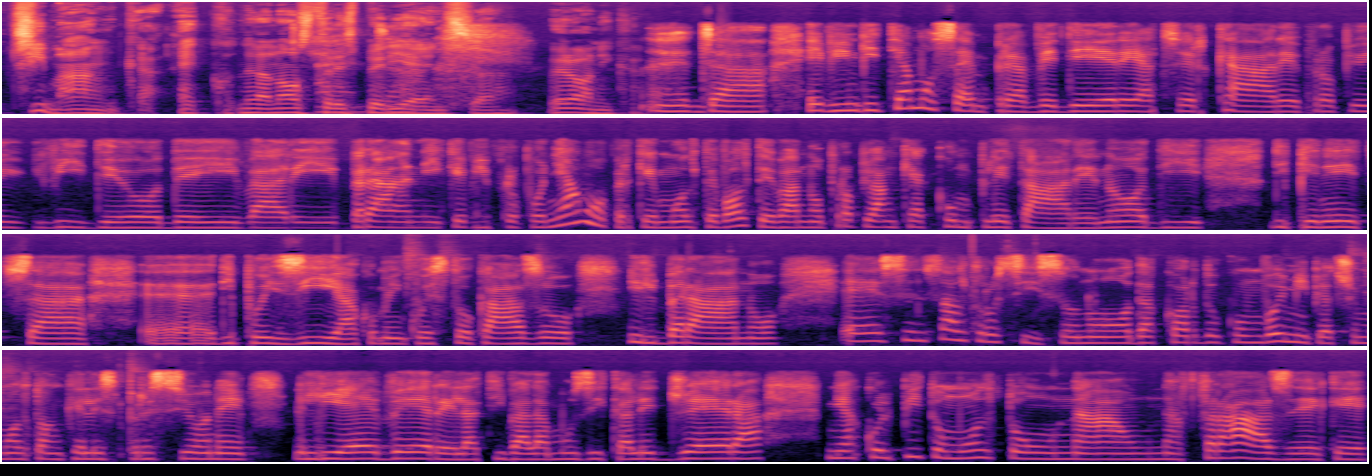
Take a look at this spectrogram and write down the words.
ci manca, ecco, nella nostra eh, esperienza. Già. Veronica. Eh già, e vi invitiamo sempre a vedere, a cercare proprio i video dei vari brani che vi proponiamo perché molte volte vanno proprio anche a completare no? di, di, pienezza, eh, di poesia, come in questo caso il brano. E senz'altro sì, sono d'accordo con voi, mi piace molto anche l'espressione lieve relativa alla musica leggera. Mi ha colpito molto una, una frase che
